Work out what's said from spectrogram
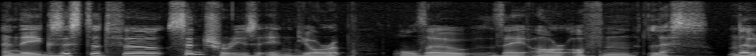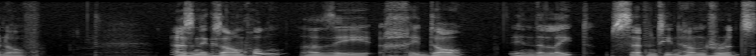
and they existed for centuries in Europe, although they are often less known of. As an example, uh, the Chida in the late 1700s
